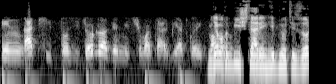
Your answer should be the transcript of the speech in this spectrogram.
اینقدر هیپنوتیزور لازم نیست شما تربیت کنید. میگم آخه بیشترین هیپنوتیزور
